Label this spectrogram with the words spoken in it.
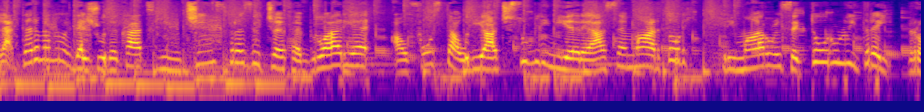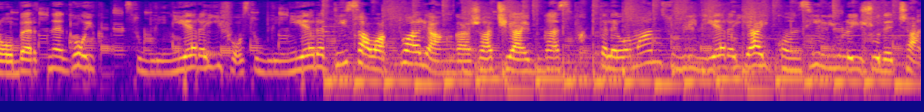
La termenul de judecat din 15 februarie, au fost audiați sublinierea se martori, primarul sectorului 3, Robert Negoic, subliniere IFO subliniere T sau actuale angajații ai Bgasp Teleorman subliniere ai Consiliului Județean.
